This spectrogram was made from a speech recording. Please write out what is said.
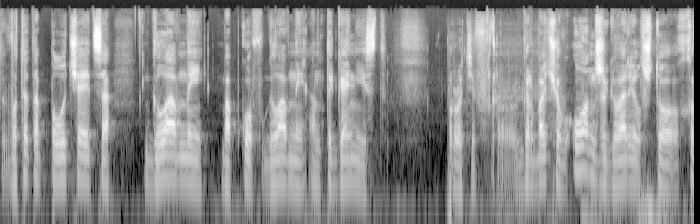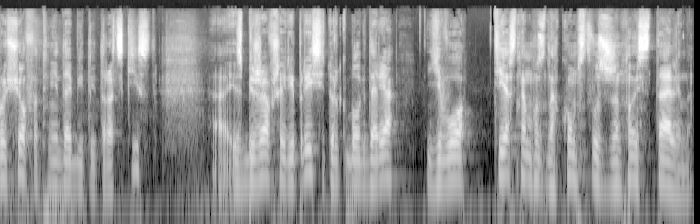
вот это получается главный Бабков, главный антагонист против э, Горбачева. Он же говорил, что Хрущев это недобитый троцкист, избежавший репрессий только благодаря его тесному знакомству с женой Сталина.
